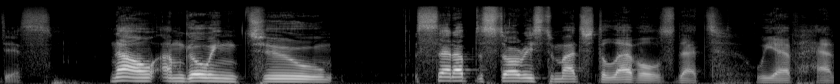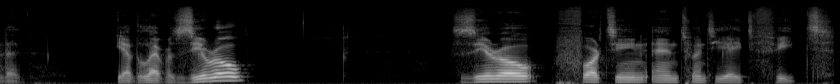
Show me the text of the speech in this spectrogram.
this. Now I'm going to set up the stories to match the levels that we have added you have the level 0 0 14 and 28 feet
